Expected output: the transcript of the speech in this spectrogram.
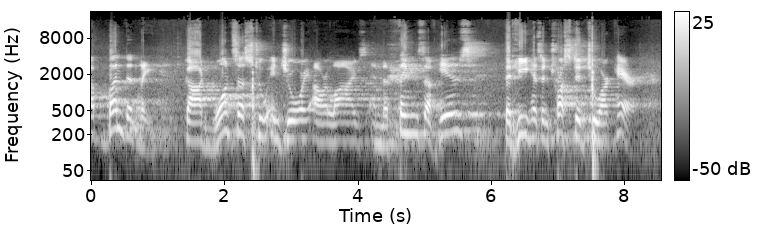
abundantly. God wants us to enjoy our lives and the things of His that He has entrusted to our care.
